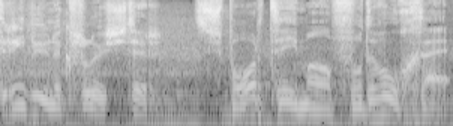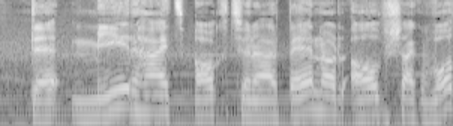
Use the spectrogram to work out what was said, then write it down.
Tribünengeflüster, das Sportthema der Woche. Der Mehrheitsaktionär Bernhard Albsteg will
